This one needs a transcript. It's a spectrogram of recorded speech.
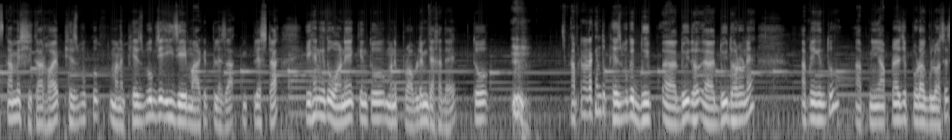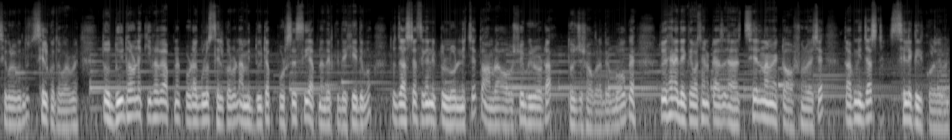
স্কামের শিকার হয়। ফেসবুক মানে ফেসবুক যে এই যে মার্কেট প্লেসা প্লেসটা এখানে কিন্তু অনেক কিন্তু মানে প্রবলেম দেখা দেয়। তো আপনারা কিন্তু ফেসবুকে দুই দুই দুই ধরনের আপনি কিন্তু, আপনি আপনার যে প্রোডাক্টগুলো আছে সেগুলো কিন্তু সেল করতে পারবেন। তো দুই ধরনের কীভাবে আপনার প্রোডাক্টগুলো সেল করবেন, আমি দুইটা প্রসেসই আপনাদেরকে দেখিয়ে দেবো। তো জাস্ট সেকেন্ড একটু লোড নিচ্ছে, তো আমরা অবশ্যই ভিডিওটা ধৈর্য সহকারে দেখব ওকে তো এখানে দেখতে পাচ্ছেন একটা সেল নামে একটা অপশন রয়েছে। তো আপনি জাস্ট সেলে ক্লিক করে দেবেন।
